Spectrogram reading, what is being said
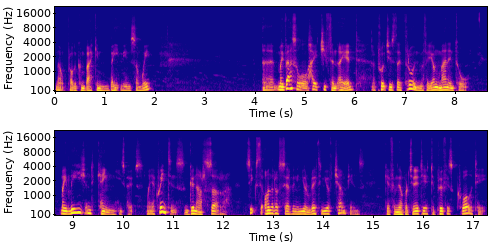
That'll probably come back and bite me in some way. Uh, my vassal, High Chieftain Ayed, approaches the throne with a young man in tow. My liege and king, he spouts. My acquaintance, Gunnar Sir, seeks the honour of serving in your retinue of champions. Give him the opportunity to prove his quality.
